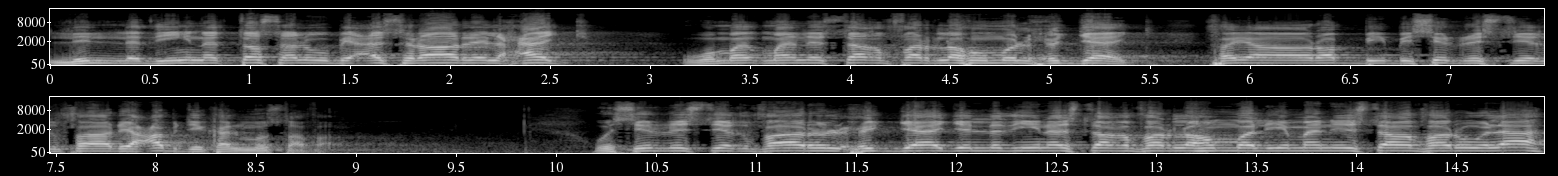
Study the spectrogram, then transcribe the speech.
للذين اتصلوا بأسرار الحج ومن استغفر لهم الحجاج. فيا ربي بسر استغفار عبدك المصطفى. وسر استغفار الحجاج الذين استغفر لهم ولمن استغفروا له.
